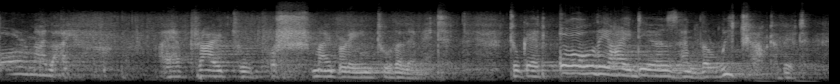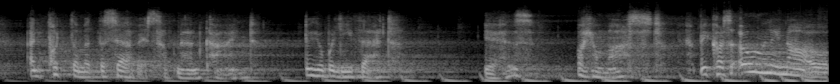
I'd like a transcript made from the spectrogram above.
All my life, I have tried to push my brain to the limit, to get all the ideas and the reach out of it, and put them at the service of mankind. Do you believe that? Yes. Oh, you must. Because only now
